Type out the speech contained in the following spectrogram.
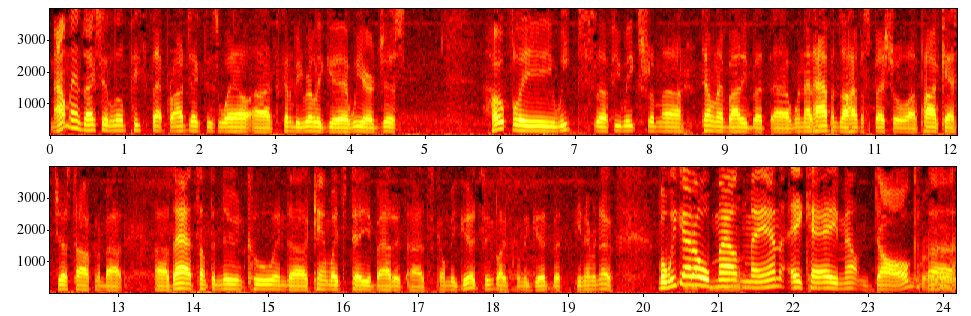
Mount Man's actually a little piece of that project as well. Uh, it's going to be really good. We are just hopefully weeks, a few weeks from uh, telling everybody, but uh, when that happens, I'll have a special uh, podcast just talking about. Uh, that something new and cool, and uh, can't wait to tell you about it. Uh, it's gonna be good. Seems like it's gonna be good, but you never know. But we got old Mountain Man, aka Mountain Dog. Uh,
